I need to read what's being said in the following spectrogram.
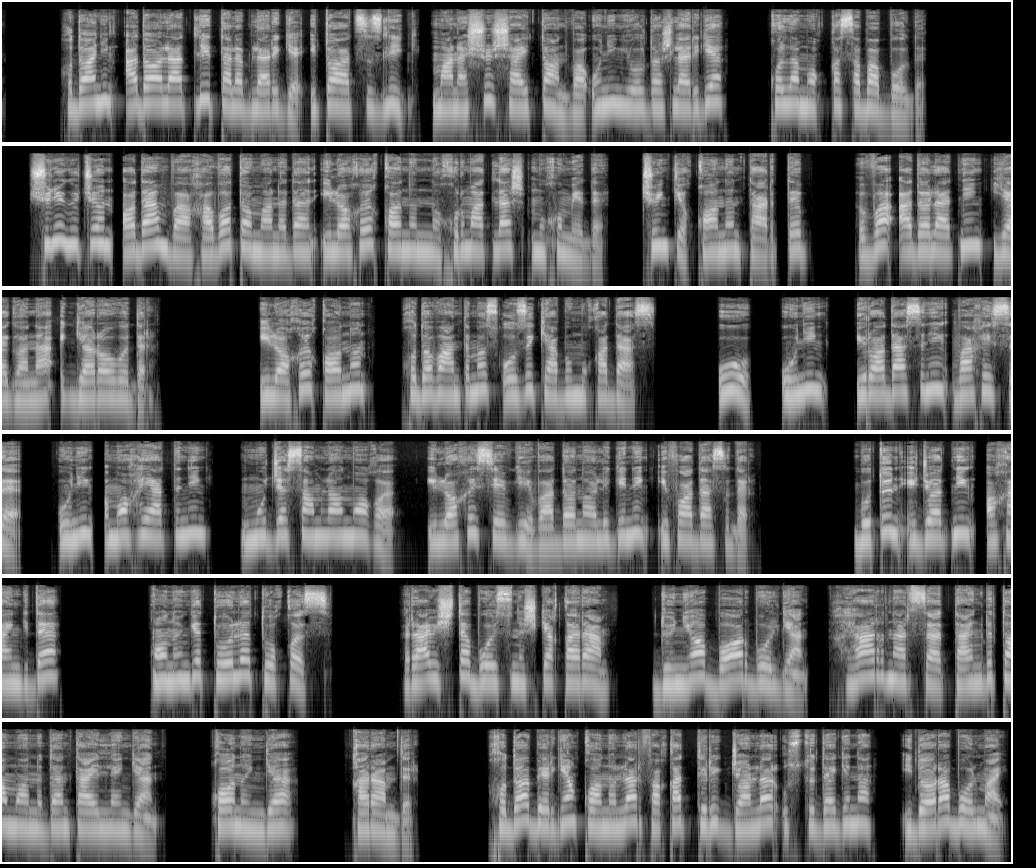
xudoning adolatli talablariga itoatsizlik mana shu shayton va uning yo'ldoshlariga qo'llamoqqa sabab bo'ldi. Shuning uchun odam va havo tomonidan ilohiy qonunni hurmatlash muhim edi chunki qonun tartib va adolatning yagona garovidir. Ilohiy qonun xudovandimiz o'zi kabi muqaddas. U uning irodasining vahiysi uning mohiyatining mujassamlanmog'i ilohiy sevgi va donoligining ifodasidir. Butun ijodning ohangida qonunga to'la to'qis ravishda bo'ysunishga qaram dunyo bor bo'lgan har narsa tangri tomonidan tayinlangan qonunga qaramdir. Xudo bergan qonunlar faqat tirik jonlar ustidagina idora bo'lmay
